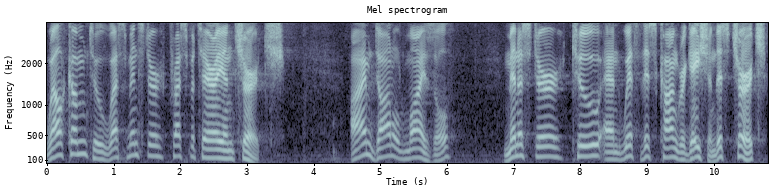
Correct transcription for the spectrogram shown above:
Welcome to Westminster Presbyterian Church. I'm Donald Meisel, minister to and with this congregation, this church,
